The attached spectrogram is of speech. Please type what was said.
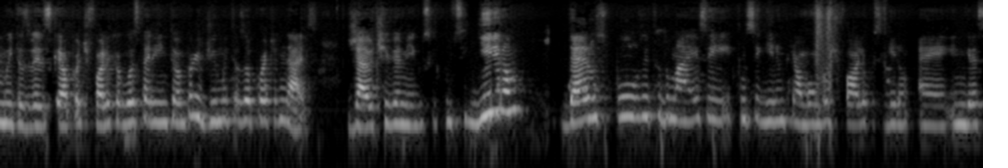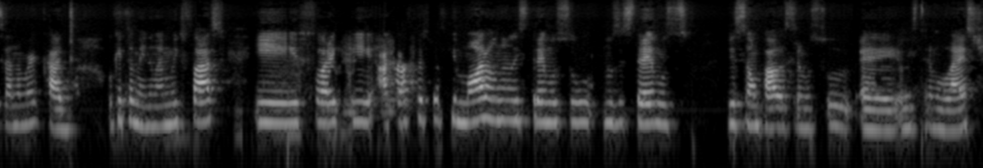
muitas vezes criar o portfólio que eu gostaria, então eu perdi muitas oportunidades. Já eu tive amigos que conseguiram, deram os pulos e tudo mais e conseguiram criar um bom portfólio, conseguiram é, ingressar no mercado, o que também não é muito fácil. E fora que aquelas pessoas que moram no extremo sul, nos extremos de São Paulo, extremo sul, é, o extremo leste,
